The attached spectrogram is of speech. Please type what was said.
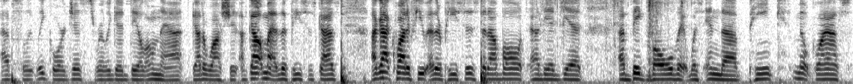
absolutely gorgeous really good deal on that gotta wash it I've got my other pieces guys I got quite a few other pieces that I bought I did get a big bowl that was in the pink milk glass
